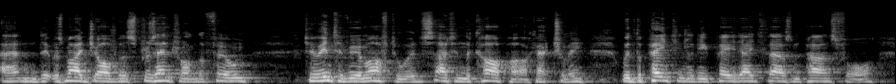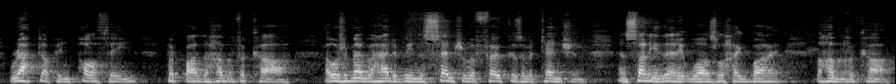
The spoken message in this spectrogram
And it was my job as presenter on the film to interview him afterwards out in the car park actually with the painting that he paid £8,000 for wrapped up in polythene put by the hub of a car I always remember how it had been the centre of a focus of attention, and suddenly there it was, like by the hub of a car.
